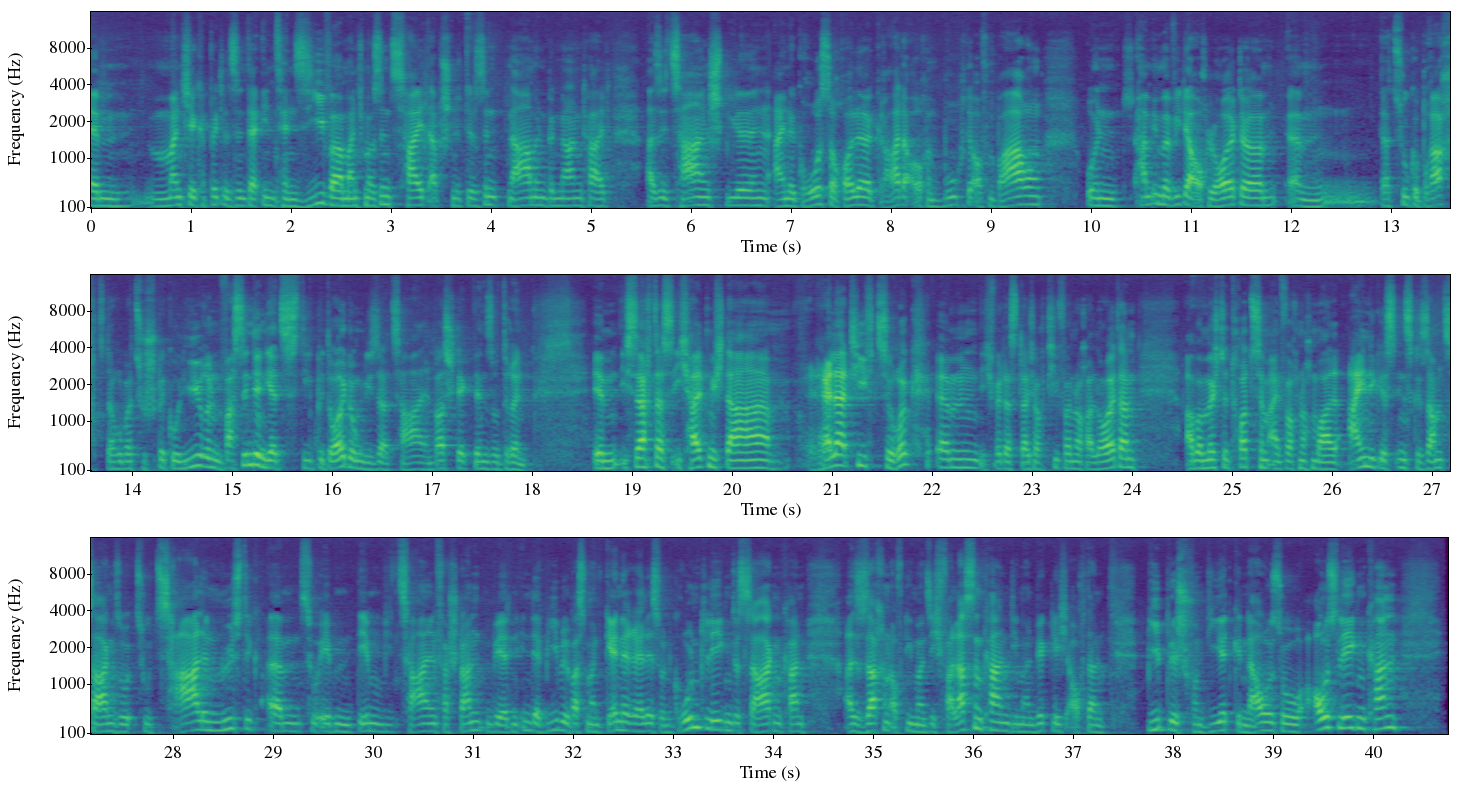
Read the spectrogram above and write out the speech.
Ähm, manche Kapitel sind da intensiver, manchmal sind Zeitabschnitte, sind Namen benannt halt. Also die Zahlen spielen eine große Rolle, gerade auch im Buch der Offenbarung und haben immer wieder auch Leute ähm, dazu gebracht, darüber zu spekulieren, was sind denn jetzt die Bedeutungen dieser Zahlen, was steckt denn so drin. Ähm, ich sage das, ich halte mich da relativ zurück, ähm, ich werde das gleich auch tiefer noch erläutern, aber möchte trotzdem einfach nochmal einiges insgesamt sagen, so zu Zahlenmystik, ähm, zu eben dem, wie Zahlen verstanden werden in der Bibel, was man generelles und Grundlegendes sagen kann, also Sachen, auf die man sich verlassen kann, die man wirklich auch dann biblisch fundiert genauso auslegen kann.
